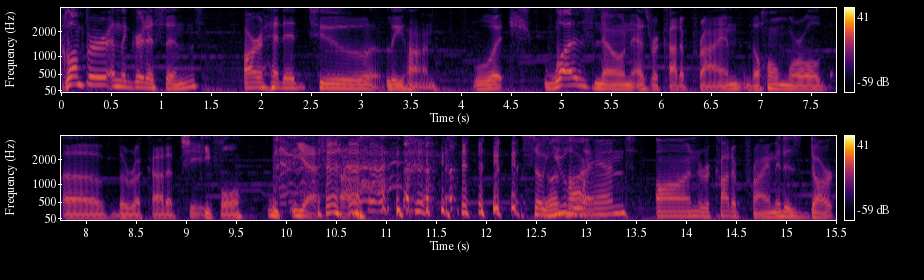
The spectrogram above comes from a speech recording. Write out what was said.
Glumper and the Grittisons are headed to Lehon, which was known as Rakata Prime, the homeworld of the Rakata Jeez. people. Yes. uh, so you hard. land on Rakata Prime. It is dark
